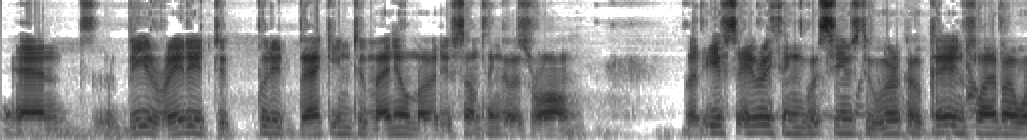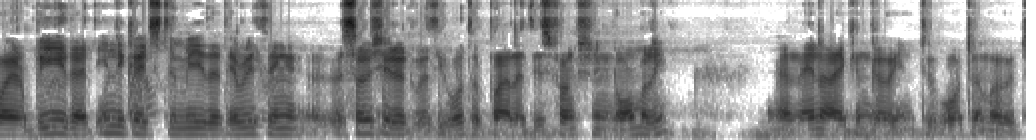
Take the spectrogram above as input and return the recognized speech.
and be ready to put it back into manual mode if something goes wrong. But if everything seems to work okay in fly-by-wire B, that indicates to me that everything associated with the autopilot is functioning normally. And then I can go into auto mode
